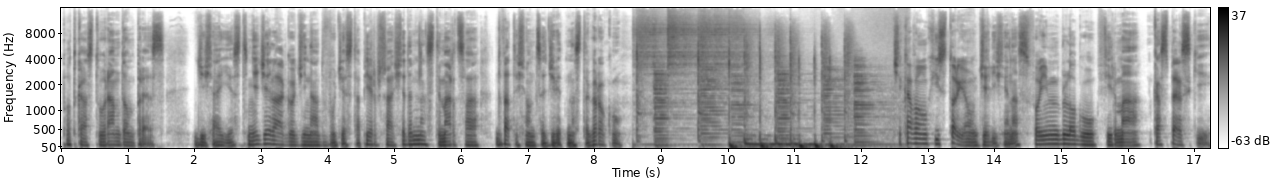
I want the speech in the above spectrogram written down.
podcastu Random Press. Dzisiaj jest niedziela, godzina 21, 17 marca 2019 roku. Ciekawą historią dzieli się na swoim blogu firma Kasperski,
